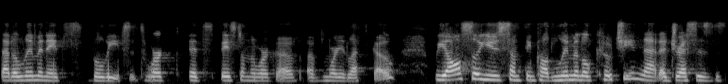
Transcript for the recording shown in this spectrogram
that eliminates beliefs. It's work. It's based on the work of, of Morty Lefkoe. We also use something called liminal coaching that addresses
